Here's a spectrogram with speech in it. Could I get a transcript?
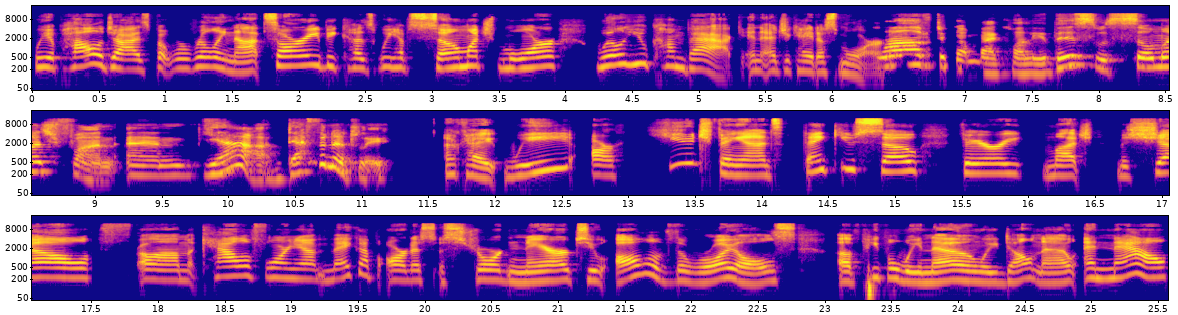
We apologize, but we're really not sorry because we have so much more. Will you come back and educate us more? Love to come back, Holly. This was so much fun. And yeah, definitely. Okay, we are huge fans. Thank you so very much, Michelle from California, makeup artist extraordinaire to all of the royals of people we know and we don't know. And now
